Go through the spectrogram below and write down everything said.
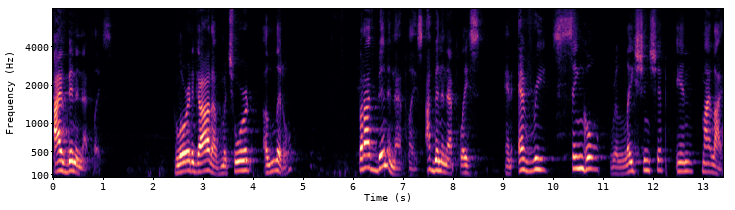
I've been in that place. Glory to God, I've matured a little, but I've been in that place. I've been in that place in every single relationship in my life.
